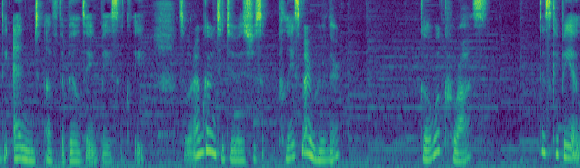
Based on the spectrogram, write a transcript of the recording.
the end of the building basically. So what I'm going to do is just place my ruler, go across. This could be a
